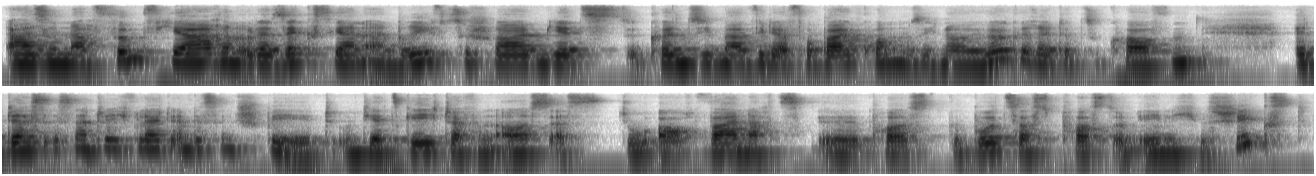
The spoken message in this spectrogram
Also nach fünf Jahren oder sechs Jahren einen Brief zu schreiben, jetzt können Sie mal wieder vorbeikommen, um sich neue Hörgeräte zu kaufen, äh, das ist natürlich vielleicht ein bisschen spät. Und jetzt gehe ich davon aus, dass du auch Weihnachtspost, Geburtstagspost und ähnliches schickst.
